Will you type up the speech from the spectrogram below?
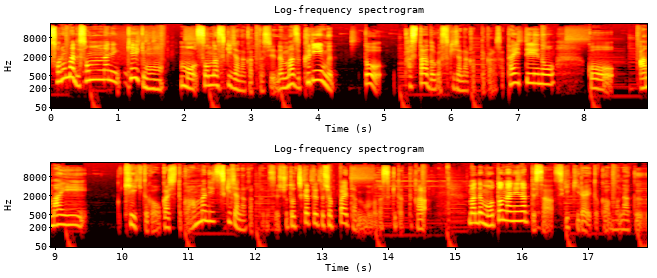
それまでそんなにケーキももうそんな好きじゃなかったしまずクリームとカスタードが好きじゃなかったからさ大抵のこう甘いケーキとかお菓子とかあんまり好きじゃなかったんですよ。どっちかっていうとしょっぱい食べ物が好きだったから。まあでも大人になってさ好き嫌いとかもなく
